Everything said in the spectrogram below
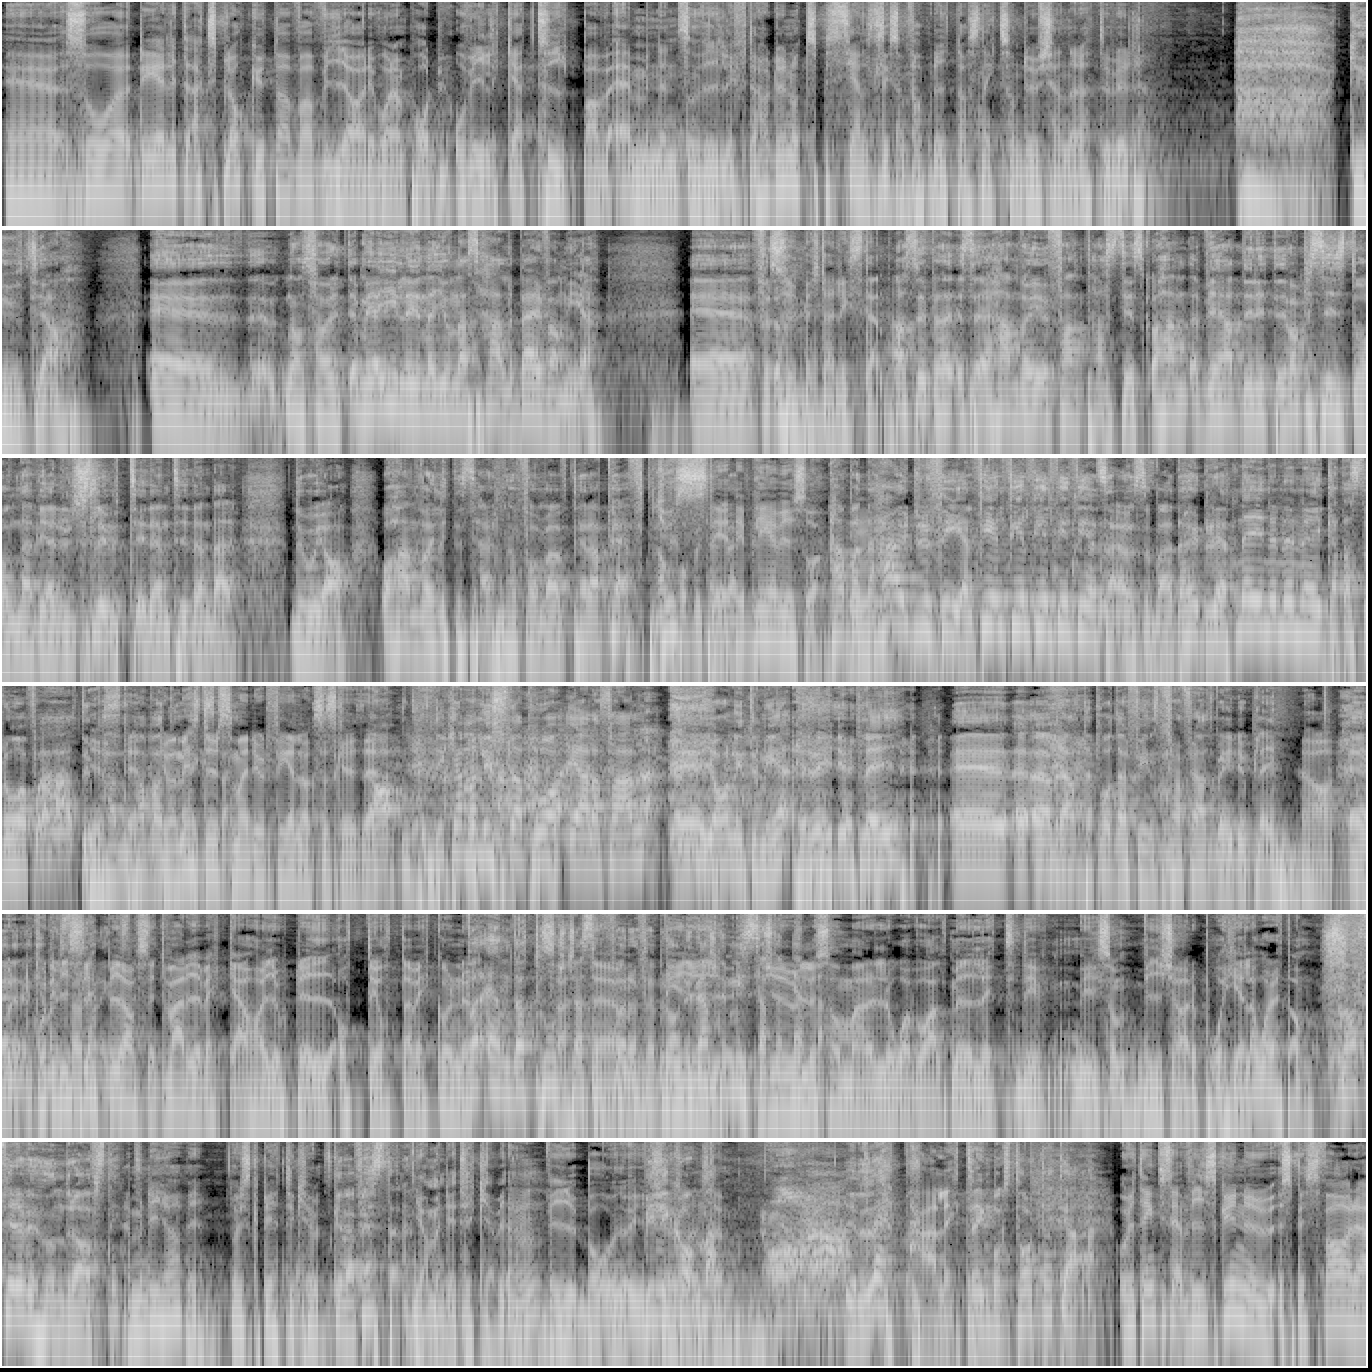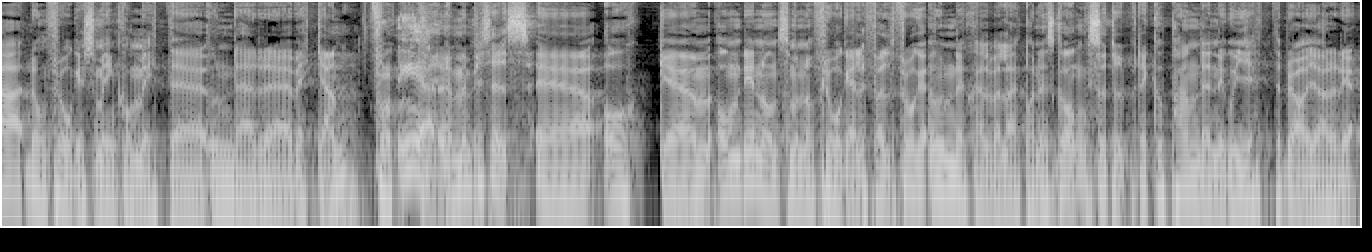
Eh, Så det är lite axplock utav vad vi gör i våran podd och vilka typ av ämnen som vi lyfter. Har du något speciellt liksom, favoritavsnitt som du känner att du vill? Gud ja. Eh, något favorit. Men jag gillar ju när Jonas Hallberg var med. Eh, för då, Superstylisten. Ja, super, han var ju fantastisk. Och han, vi hade lite, det var precis då när vi hade gjort slut i den tiden där, du och jag. Och han var ju lite så här någon form av terapeut. Han Just det, det blev ju så. Han bara, det här gjorde du fel, fel, fel, fel, fel, fel. Så här, och så bara, det här gjorde du rätt. Nej, nej, nej, nej, katastrof. Ah, typ. Han, det. han det var typ mest du expert. som hade gjort fel också ska vi säga. Ja, det kan man lyssna på i alla fall. Eh, jag håller inte med. Radio Play, eh, överallt där poddar finns, framförallt Radio Play. Ja. Eh, Och, och vi släpper ju avsnitt varje vecka och har gjort det i 88 veckor nu. Varenda torsdag Att, sedan förra ehm, februari. Vi har inte missat Jul, enda. sommar, lov och allt möjligt. Det vi, liksom, vi kör på hela året om. Snart firar vi 100 avsnitt. Ja, men det gör vi. Och det ska bli jättekul. Ska vi ha fest eller? Ja, men det tycker jag vi gör. Vi, bo, Vill ni komma? Det är lätt. Härligt. Regnbågstårta till alla. Och vi tänkte säga, vi ska ju nu besvara de frågor som har inkommit eh, under eh, veckan. Från er? Ja, men precis. Eh, och eh, om det är någon som har någon fråga eller följdfråga under själva livepoddens gång, så typ räck upp handen. Det går jättebra att göra det.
